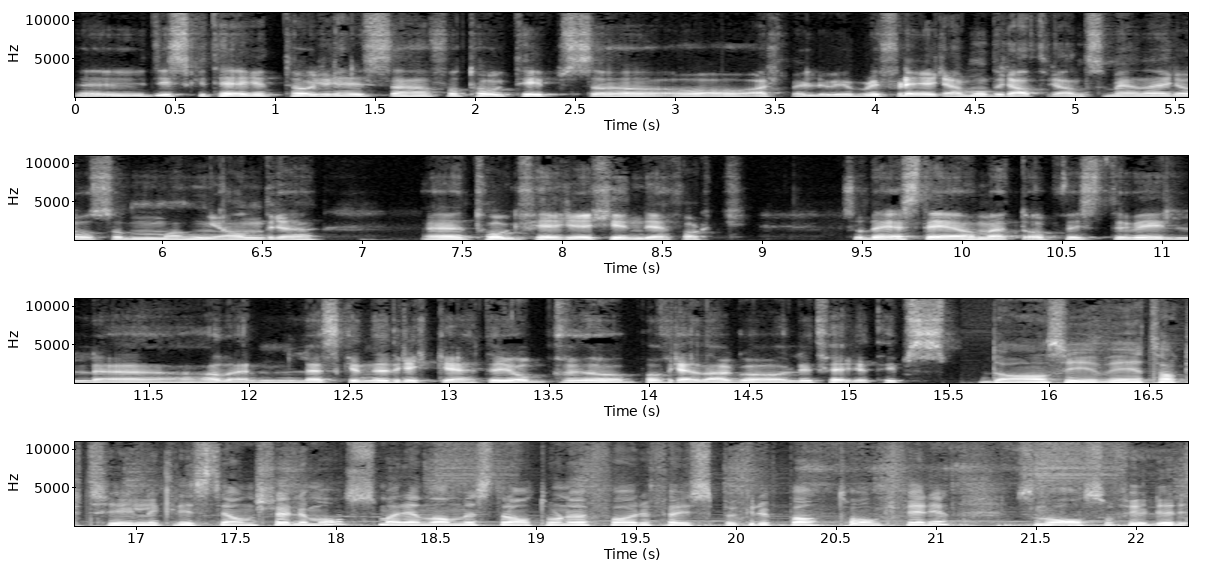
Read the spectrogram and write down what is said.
og diskutere togreiser, få togtips og, og, alt mulig. Vi blir flere av moderatorene som er der, og også mange andre eh, togferiekyndige folk. Så det er stedet å møte opp hvis du vil uh, ha deg en leskende drikke etter jobb på fredag og litt ferietips. Da sier vi takk til Christian Skjellemås, som er en av administratorene for Facebook-gruppa Togferie, som nå altså fyller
